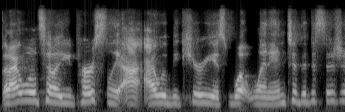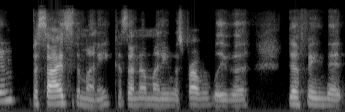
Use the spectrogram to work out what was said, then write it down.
but I will tell you personally, I, I would be curious what went into the decision besides the money, because I know money was probably the the thing that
